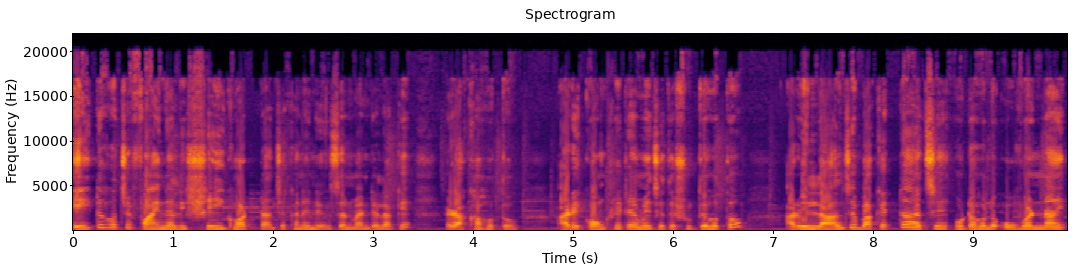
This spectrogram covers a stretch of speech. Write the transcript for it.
এইটা হচ্ছে ফাইনালি সেই ঘরটা যেখানে নেলসন ম্যান্ডেলাকে রাখা হতো। আর এই কংক্রিটের মেঝেতে শুতে হতো। আর ওই লাল যে বাকেটটা আছে, ওটা হলো ওভারনাইট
